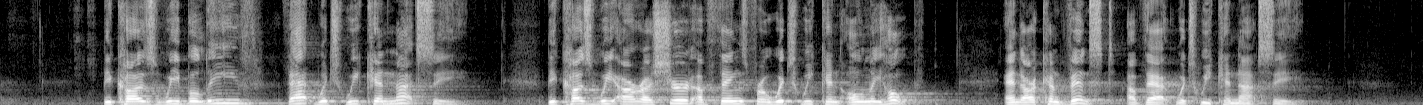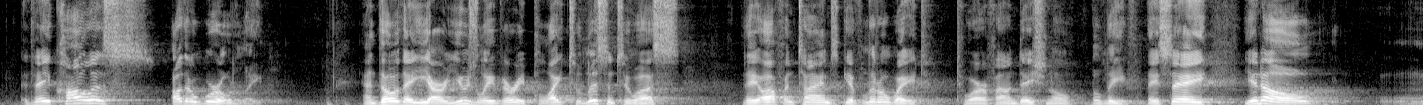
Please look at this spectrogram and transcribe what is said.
because we believe that which we cannot see, because we are assured of things for which we can only hope and are convinced of that which we cannot see. They call us otherworldly, and though they are usually very polite to listen to us, they oftentimes give little weight to our foundational belief. They say, you know,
